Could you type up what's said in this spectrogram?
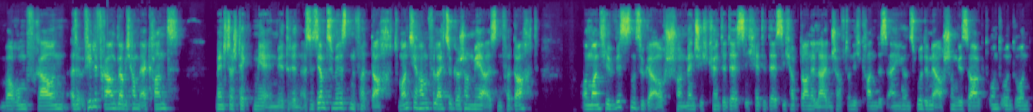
warum Frauen, also viele Frauen, glaube ich, haben erkannt, Mensch, da steckt mehr in mir drin. Also sie haben zumindest einen Verdacht. Manche haben vielleicht sogar schon mehr als einen Verdacht. Und manche wissen sogar auch schon, Mensch, ich könnte das, ich hätte das, ich habe da eine Leidenschaft und ich kann das eigentlich. Und es wurde mir auch schon gesagt und, und, und.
